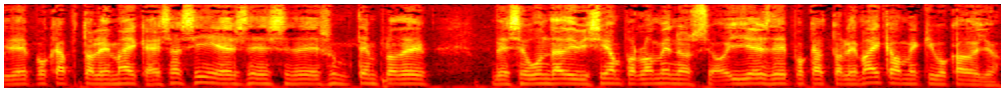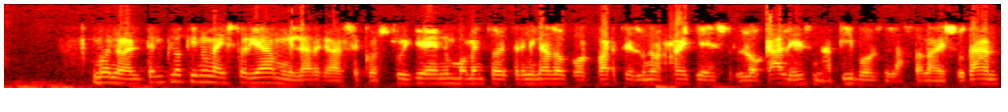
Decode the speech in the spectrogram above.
y de época ptolemaica. ¿Es así? ¿Es, es, un templo de, de segunda división, por lo menos, y es de época ptolemaica o me he equivocado yo? Bueno, el templo tiene una historia muy larga. Se construye en un momento determinado por parte de unos reyes locales, nativos de la zona de Sudán,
